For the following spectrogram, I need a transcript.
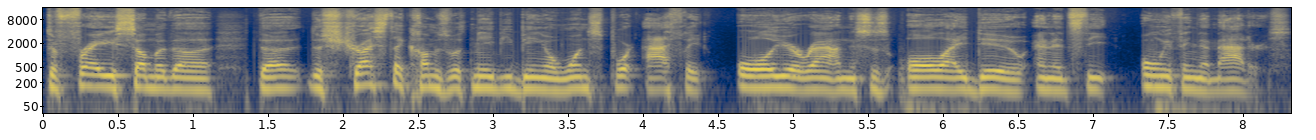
defray some of the the the stress that comes with maybe being a one sport athlete all year round. This is all I do, and it's the only thing that matters.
